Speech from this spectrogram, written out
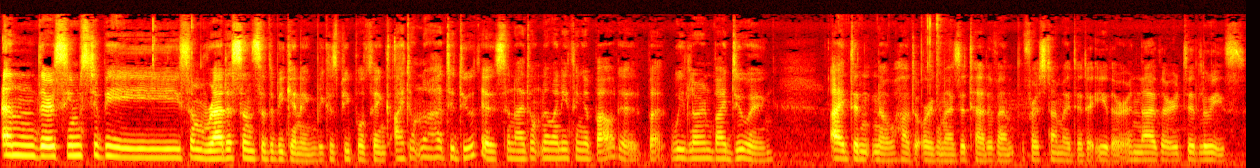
And there seems to be some reticence at the beginning because people think, I don't know how to do this and I don't know anything about it. But we learn by doing. I didn't know how to organize a TED event the first time I did it either, and neither did Luis.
